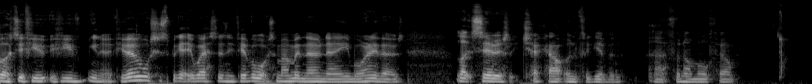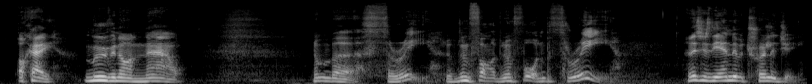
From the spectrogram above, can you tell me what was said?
but if you if you you know if you've ever watched the spaghetti westerns, if you ever watched a Man with No Name or any of those, like seriously, check out Unforgiven. Uh, phenomenal film. Okay, moving on now. Number three. We've done five, we've done four. Number three. And this is the end of a trilogy.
